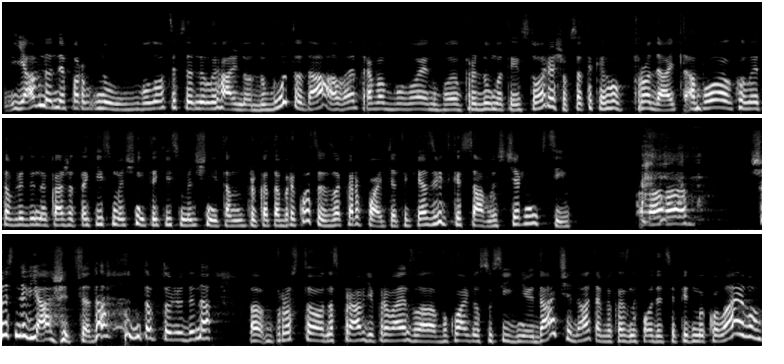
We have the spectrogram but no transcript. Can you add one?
явно не форм... ну, було це все нелегально добуто, да, але треба було якби придумати історію, щоб все таки його продати. Або коли там людина каже, такі смачні, такі смачні, там, наприклад, абрикоси з Закарпаття, такі, а звідки саме з Чернівців? А, Щось не в'яжеться, да? тобто людина е, просто насправді привезла буквально сусідньої дачі, да, там яка знаходиться під Миколаєвом.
